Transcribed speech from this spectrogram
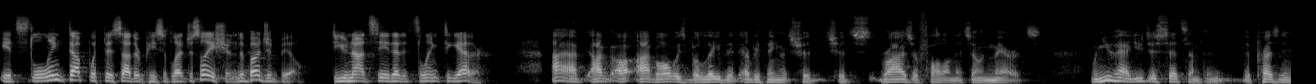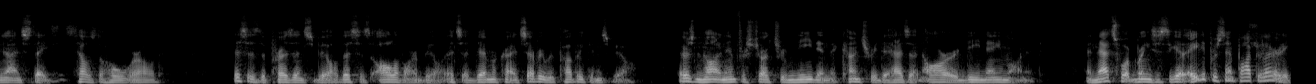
it's linked up with this other piece of legislation, the budget bill. Do you not see that it's linked together? I've, I've, I've always believed that everything should, should rise or fall on its own merits. When you had, you just said something, the President of the United States tells the whole world, this is the President's bill. This is all of our bill. It's a Democrat, it's every Republican's bill. There's not an infrastructure need in the country that has an R or D name on it. And that's what brings us together 80% popularity.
